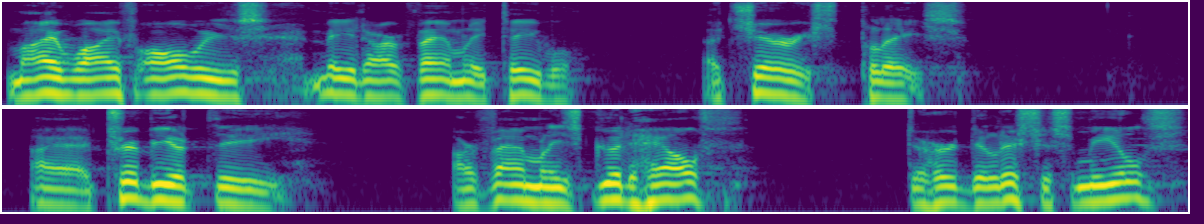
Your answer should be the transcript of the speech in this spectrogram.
My wife always made our family table a cherished place. I attribute the, our family's good health to her delicious meals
